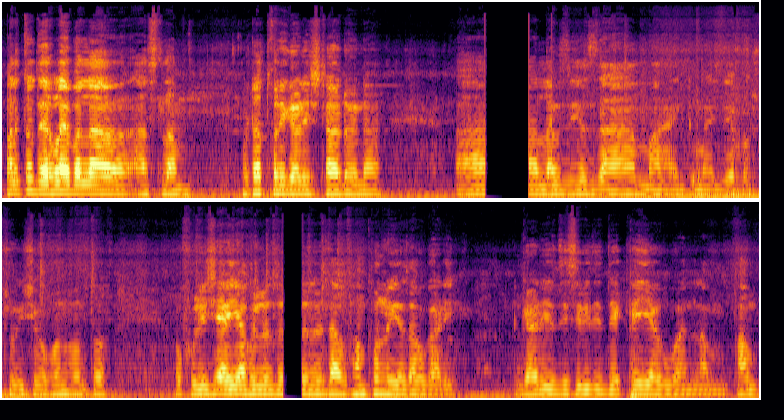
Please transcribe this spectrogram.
তাহলে তো দেখলাই বেলা আসলাম। হঠাৎ করে গাড়ি স্টার্ট হয় না। আর যে যাম, মাইক যে কষ্ট হয়েছে ওখান পর্যন্ত পুলিশে আইয়া হইল যাও ফাম্প লইয়া যাও গাড়ি। গাড়ি জিসিবি দিয়ে দেখে ইয়া আনলাম। পাম্প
